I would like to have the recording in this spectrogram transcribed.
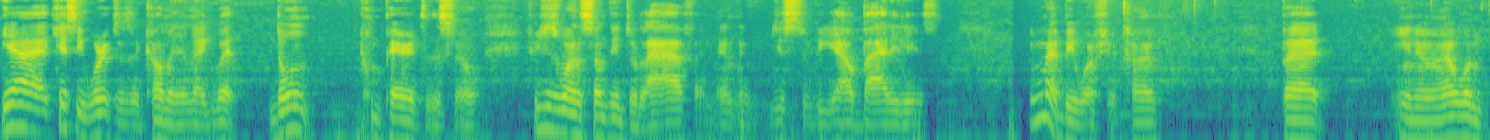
Yeah, Kissy works as a comedy, like, but don't compare it to this film you just want something to laugh and, and, just to be how bad it is, it might be worth your time. But you know, I wouldn't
